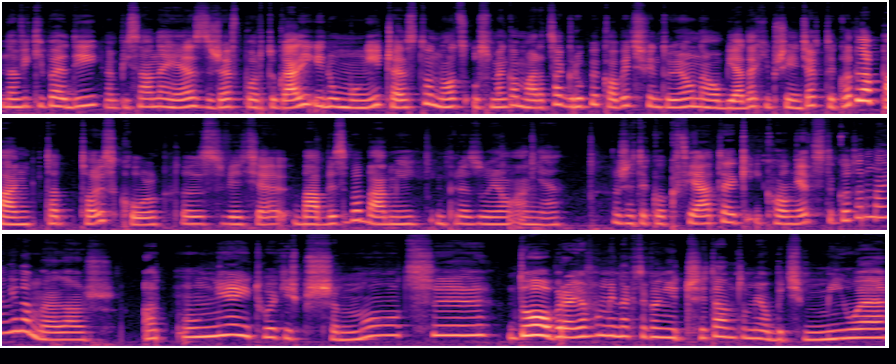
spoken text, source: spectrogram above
Na Wikipedii napisane jest, że w Portugalii i Rumunii często noc 8 marca grupy kobiet świętują na obiadach i przyjęciach tylko dla pań. To, to jest cool. To jest, wiecie, baby z babami imprezują, a nie. Że tylko kwiatek i koniec, tylko normalnie na melanż. A o nie, i tu jakieś przemocy. Dobra, ja wam jednak tego nie czytam, to miało być miłe.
